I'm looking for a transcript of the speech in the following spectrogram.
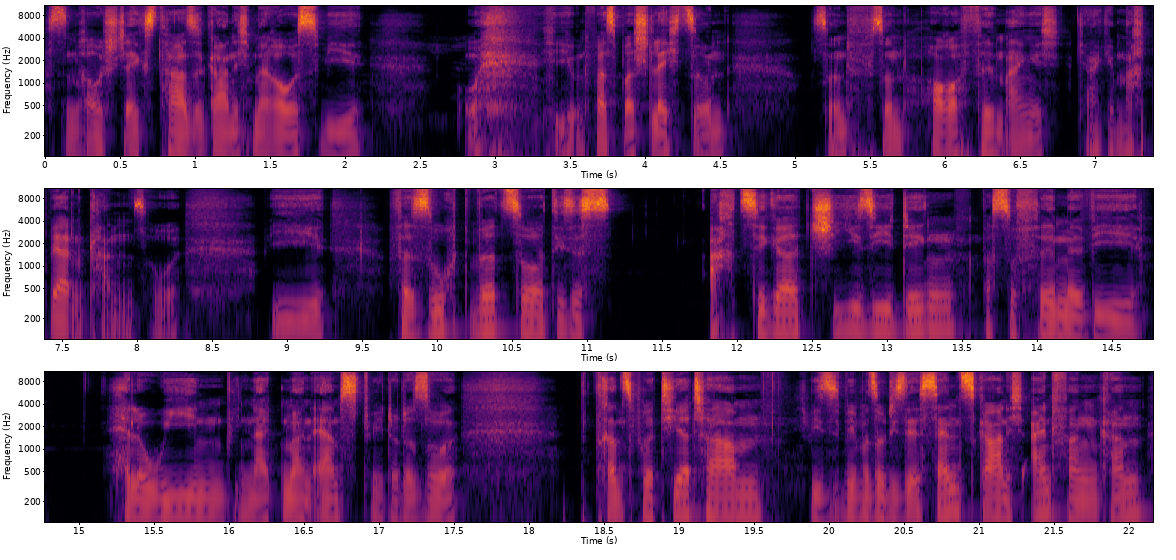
aus dem Rausch der Ekstase gar nicht mehr raus, wie, wie unfassbar schlecht so ein, so ein, so ein Horrorfilm eigentlich ja, gemacht werden kann. So wie versucht wird, so dieses 80er cheesy Ding, was so Filme wie Halloween, wie Nightmare on Elm Street oder so transportiert haben, wie, wie man so diese Essenz gar nicht einfangen kann,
